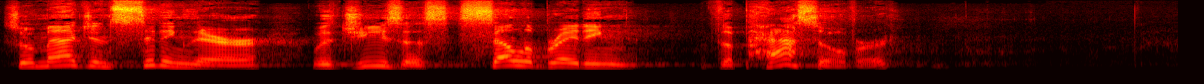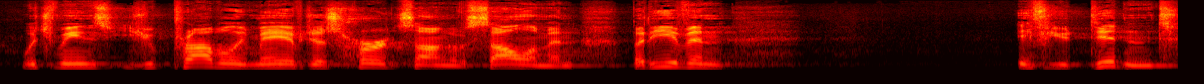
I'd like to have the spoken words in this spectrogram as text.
So imagine sitting there with Jesus celebrating the Passover which means you probably may have just heard Song of Solomon, but even if you didn't,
